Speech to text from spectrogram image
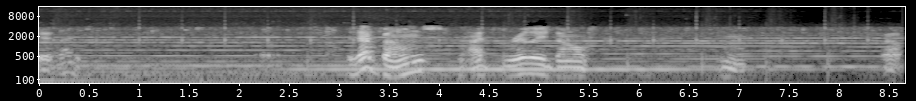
shit. Nice. Is that bones? I really don't. Hmm. Well.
